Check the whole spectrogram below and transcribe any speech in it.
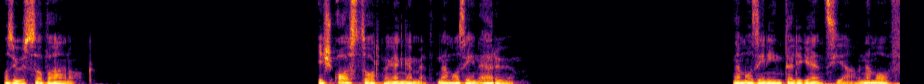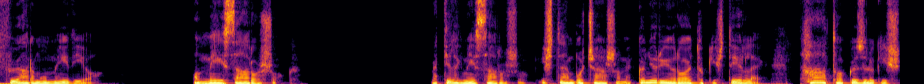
az ő szavának. És azt tart meg engemet, nem az én erőm, nem az én intelligenciám, nem a főáramú média, A mészárosok. Mert tényleg mészárosok. Isten bocsássa meg, könyörüljön rajtuk is, tényleg. Hát, ha közülük is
